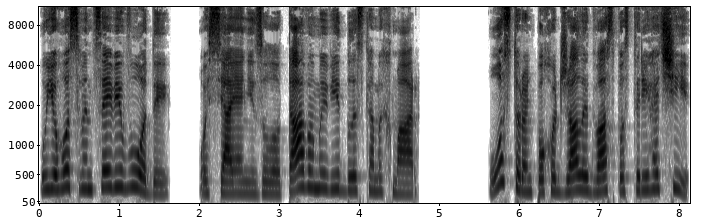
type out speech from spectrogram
у його свинцеві води, осяяні золотавими відблисками хмар. Осторонь походжали два спостерігачі,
